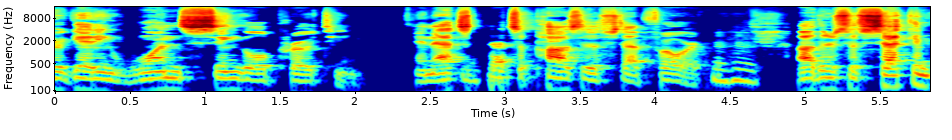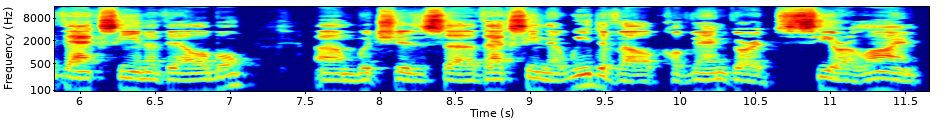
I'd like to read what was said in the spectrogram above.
you're getting one single protein. And that's, mm-hmm. that's a positive step forward. Mm-hmm. Uh, there's a second vaccine available, um, which is a vaccine that we developed called Vanguard CR Lyme,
